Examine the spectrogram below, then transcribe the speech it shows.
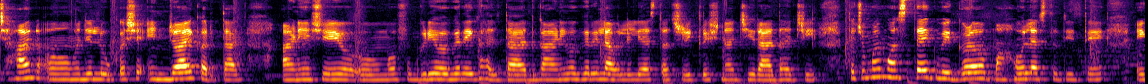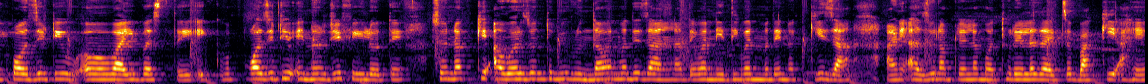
छान म्हणजे लोक असे एन्जॉय करतात आणि असे फुगडी वगैरे घालतात गाणी वगैरे लावलेली असतात श्रीकृष्णाची राधाची. त्याच्यामुळे मस्त एक वेगळं माहोल असतं तिथे. एक पॉझिटिव्ह वाईब असते. एक पॉझिटिव्ह एनर्जी फील होते. सो नक्की आवर्जून तुम्ही वृंदावनमध्ये जाल ना तेव्हा निधीवनमध्ये नक्की जा. आणि अजून आपल्या आपल्याला मथुरेला जायचं बाकी आहे.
